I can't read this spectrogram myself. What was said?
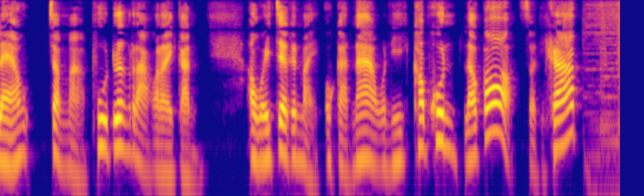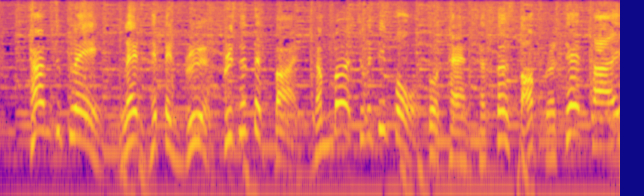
แล้ว จะมาพูดเรื่องราวอะไรกัน เอาไว้เจอกันใหม่โอกาสหน้าวันนี้ขอบคุณแล้วก็สวัสดีครับ Time to play เล่นให้เป็นเรื่อง Presented by Number 24 ตัวแทน Shutterstock ประเทศไทย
